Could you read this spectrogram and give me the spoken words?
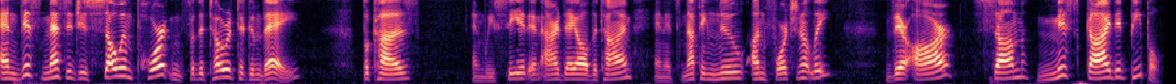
And this message is so important for the Torah to convey because, and we see it in our day all the time, and it's nothing new, unfortunately, there are some misguided people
